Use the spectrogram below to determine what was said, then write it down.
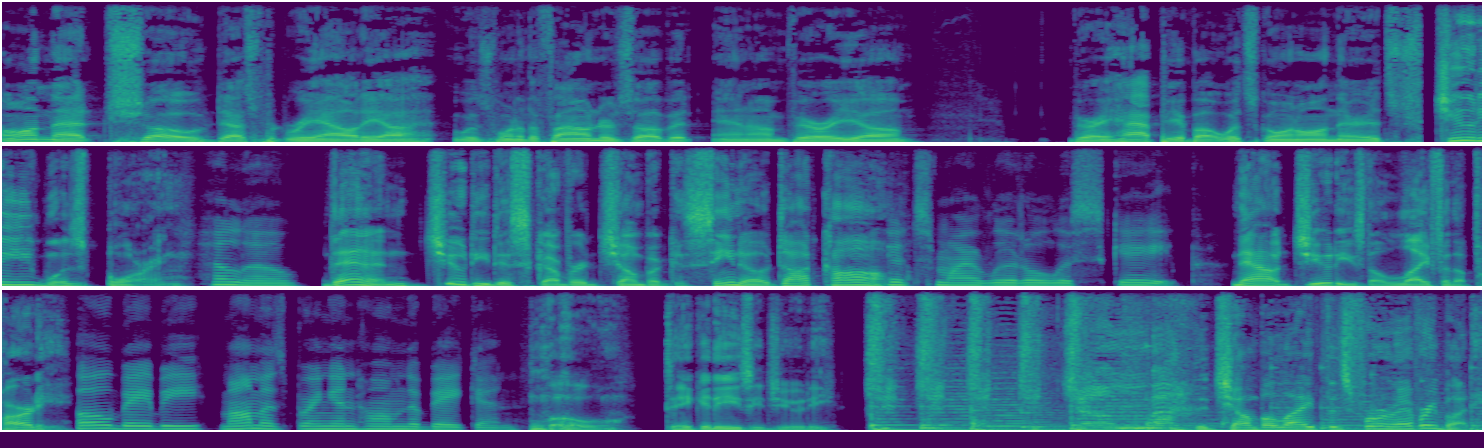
on that show, Desperate Reality. I was one of the founders of it, and I'm very, uh, very happy about what's going on there. It's Judy was boring. Hello. Then Judy discovered ChumbaCasino.com. It's my little escape. Now Judy's the life of the party. Oh baby, Mama's bringing home the bacon. Whoa, take it easy, Judy. The Chumba life is for everybody.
